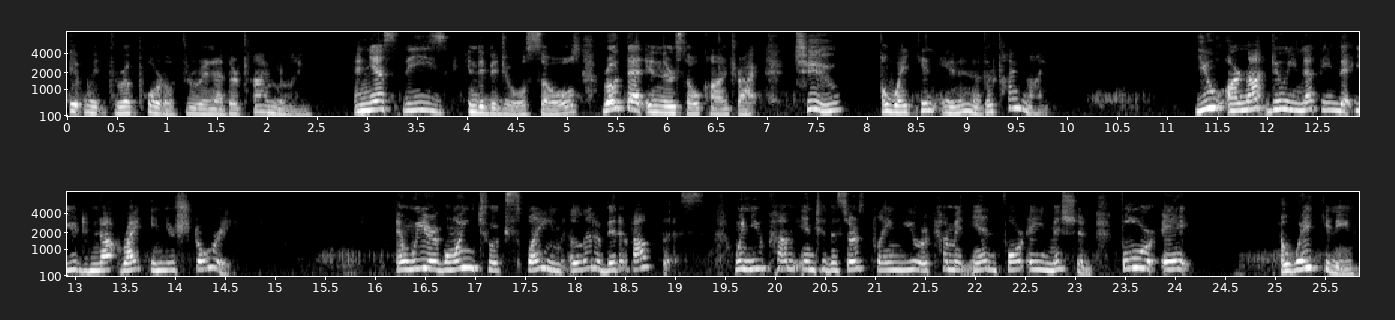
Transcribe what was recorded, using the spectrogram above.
It went through a portal through another timeline. And yes, these individual souls wrote that in their soul contract to awaken in another timeline. You are not doing nothing that you did not write in your story. And we are going to explain a little bit about this. When you come into this earth plane, you are coming in for a mission, for a awakening,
